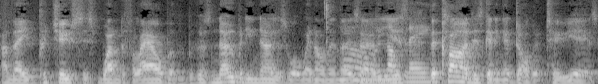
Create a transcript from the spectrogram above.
and they produce this wonderful album because nobody knows what went on in those oh, early lovely. years. The client is getting a dog at two years.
